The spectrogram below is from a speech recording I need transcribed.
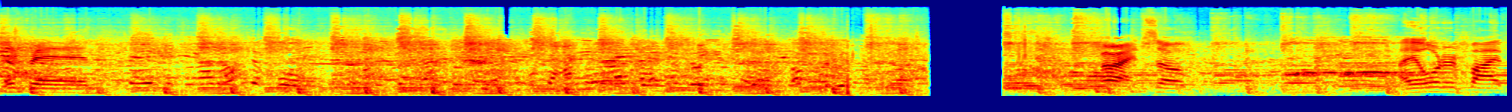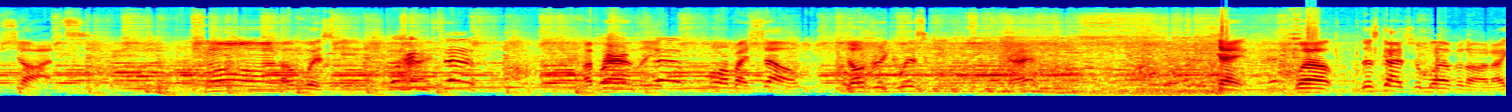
Hey friend. Alright, so I ordered five shots No one. of whiskey. For himself. apparently myself. for myself, don't drink whiskey. Okay. Okay. Well, this guy's from Lebanon. I, I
